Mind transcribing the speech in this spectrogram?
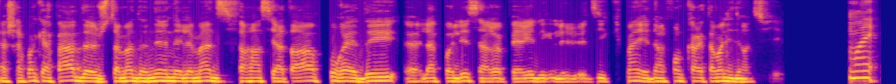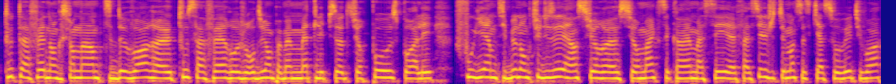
Euh, je serais pas capable de justement donner un élément différenciateur pour aider euh, la police à repérer l'équipement et dans le fond correctement l'identifier. Ouais, tout à fait. Donc, si on a un petit devoir euh, tous à faire aujourd'hui, on peut même mettre l'épisode sur pause pour aller fouiller un petit peu. Donc, tu disais hein, sur euh, sur Mac, c'est quand même assez euh, facile. Justement, c'est ce qui a sauvé, tu vois,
